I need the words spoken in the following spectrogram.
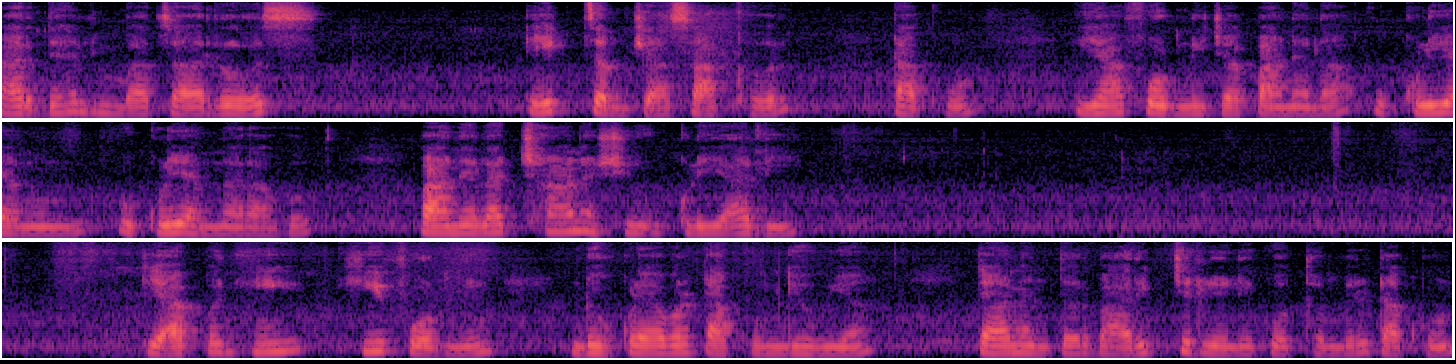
अर्ध्या लिंबाचा रस एक चमचा साखर टाकून या फोडणीच्या पाण्याला उकळी आणून उकळी आणणार आहोत. पाण्याला छान अशी उकळी आली की आपण ही ही फोडणी ढोकळ्यावर टाकून घेऊया. त्यानंतर बारीक चिरलेली कोथिंबीर टाकून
